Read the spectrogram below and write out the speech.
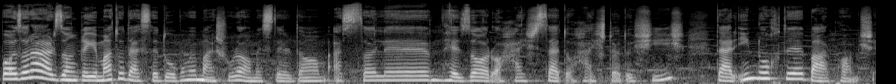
بازار ارزان قیمت و دست دوم مشهور آمستردام از سال 1886 در این نقطه برپا میشه.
